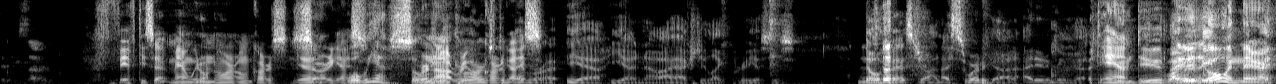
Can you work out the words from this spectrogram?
fifty seven. Fifty seven. Man, we don't know our own cars. Yeah. Sorry, guys. Well, we have so We're many not real cars car to guys. memorize. Yeah, yeah, no, I actually like Priuses. No offense, John. I swear to God, I didn't mean that. Damn, dude. Why I are you didn't mean- going there?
